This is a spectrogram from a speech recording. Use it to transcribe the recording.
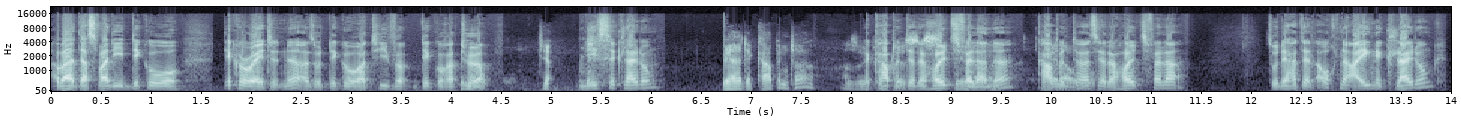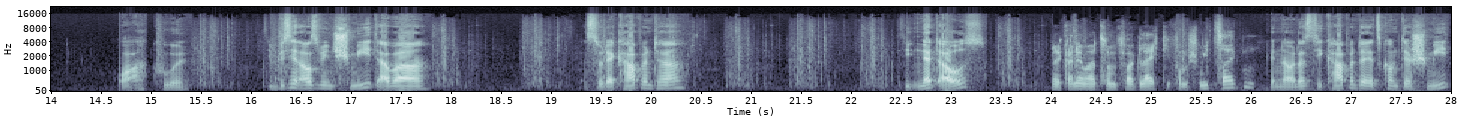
Aber das war die Deko, Decorated, ne? Also dekorative Dekorateur. Genau. Ja. Nächste Kleidung. Wäre der Carpenter? Also Der glaub, Carpenter, der Holzfäller, der- ne? Carpenter genau. ist ja der Holzfäller. So, der hat dann auch eine eigene Kleidung. Boah, cool. Sieht ein bisschen aus wie ein Schmied, aber so der Carpenter. Sieht nett aus. Ich kann ja mal zum Vergleich die vom Schmied zeigen. Genau, das ist die Carpenter. Jetzt kommt der Schmied.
